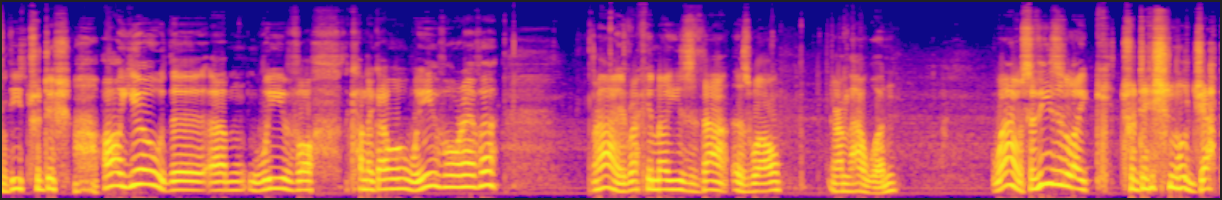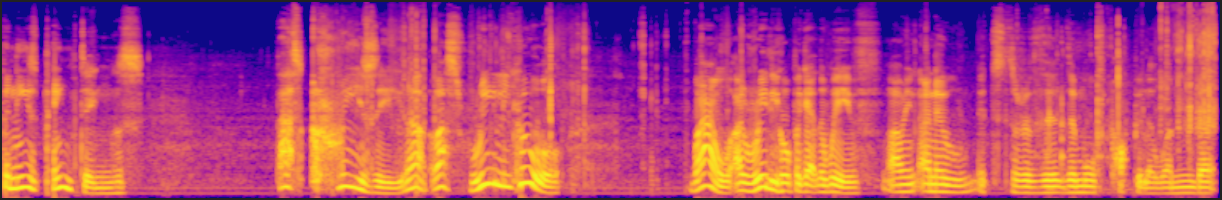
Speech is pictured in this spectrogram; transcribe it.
these tradition. Oh, you the um, wave off the Kanagawa wave or whatever. I recognise that as well, and that one. Wow, so these are like traditional Japanese paintings. That's crazy. That that's really cool. Wow, I really hope I get the wave. I mean, I know it's sort of the, the most popular one, but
